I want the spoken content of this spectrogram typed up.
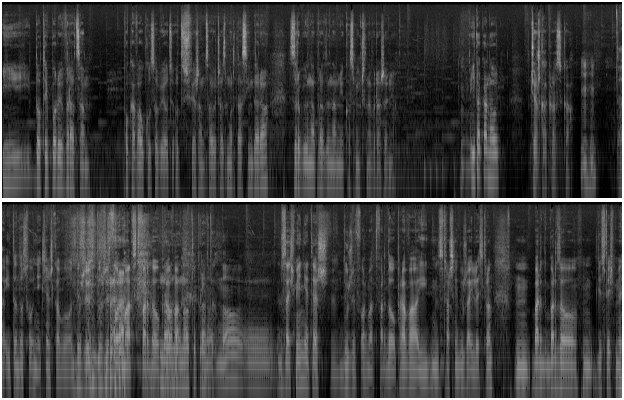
I do tej pory wracam po kawałku sobie od, odświeżam cały czas Morta Sindera. Zrobił naprawdę na mnie kosmiczne wrażenie. Mhm. I taka no ciężka klasyka. Mhm. Ta, I to dosłownie ciężka, bo duży, duży format, twarda oprawa. No, no, no to prawda. No, no y, zaćmienie też duży format, twarda oprawa i strasznie duża ilość stron. Mm, bardzo, bardzo jesteśmy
